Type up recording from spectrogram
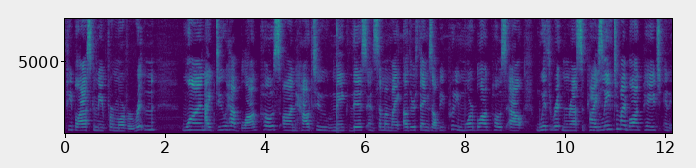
people asking me for more of a written one. I do have blog posts on how to make this and some of my other things. I'll be putting more blog posts out with written recipes. I link to my blog page in,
